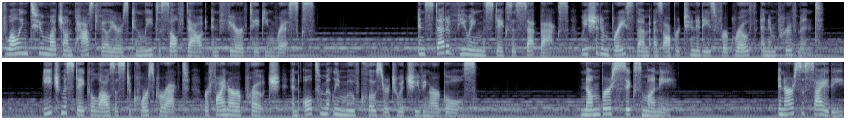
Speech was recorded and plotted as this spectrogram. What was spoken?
Dwelling too much on past failures can lead to self doubt and fear of taking risks. Instead of viewing mistakes as setbacks, we should embrace them as opportunities for growth and improvement. Each mistake allows us to course correct, refine our approach, and ultimately move closer to achieving our goals. Number 6 Money In our society,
